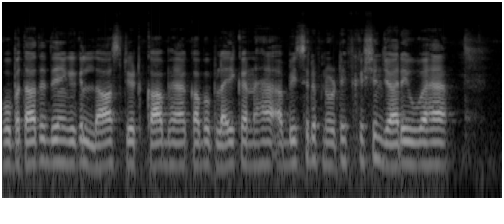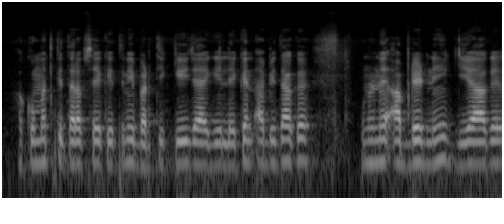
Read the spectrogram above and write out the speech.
وہ بتاتے دیں گے کہ لاسٹ ڈیٹ کب ہے، کب اپلائی کرنا ہے۔ ابھی صرف نوٹیفیکیشن جاری ہوا ہے۔ حکومت کی طرف سے کہ اتنی بھرتی کی جائے گی، لیکن ابھی تک انہوں نے اپڈیٹ نہیں کیا کہ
